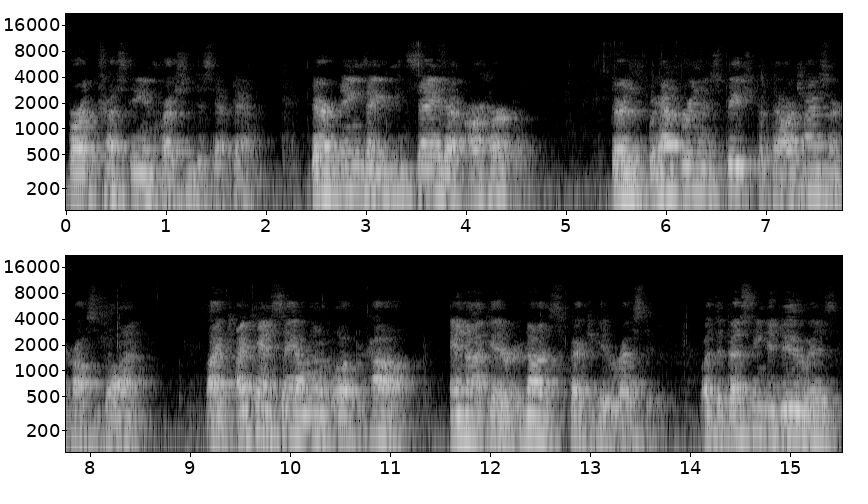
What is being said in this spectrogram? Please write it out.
board trustee in question to step down. There are things that you can say that are hurtful. There's, we have freedom of speech, but there are times when it crosses the line. Like, I can't say I'm gonna blow up a cop and not get, not expect to get arrested. But the best thing to do is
